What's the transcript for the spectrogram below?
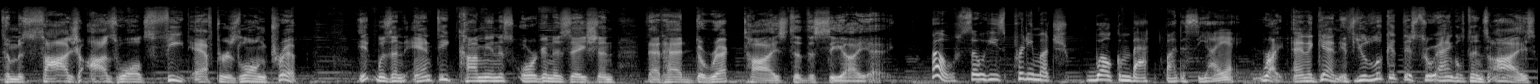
to massage Oswald's feet after his long trip. It was an anti communist organization that had direct ties to the CIA. Oh, so he's pretty much welcome back by the CIA. Right. And again, if you look at this through Angleton's eyes,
